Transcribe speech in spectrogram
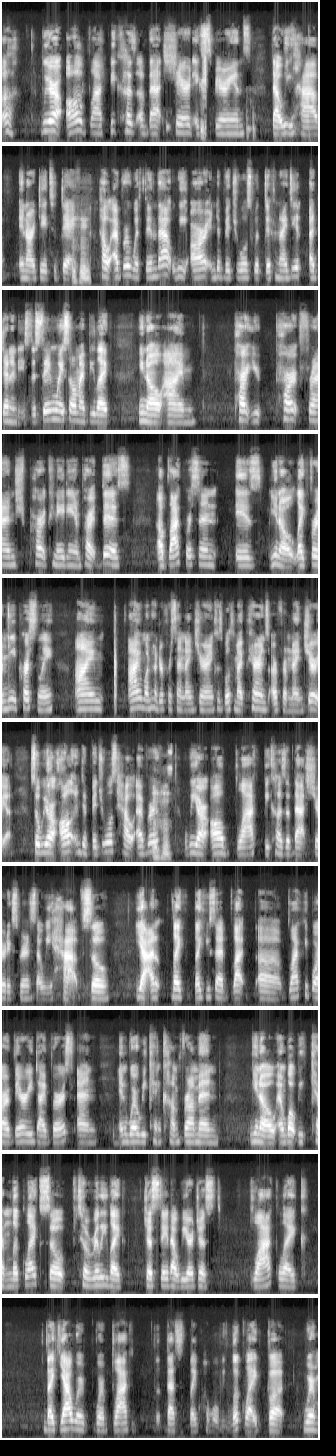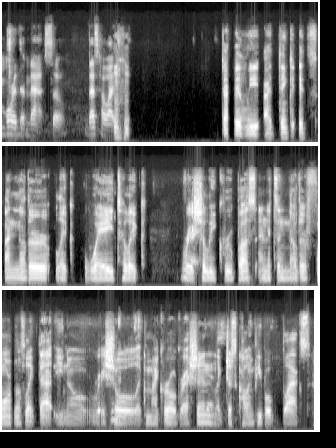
ugh, we are all black because of that shared experience that we have in our day to day. However, within that, we are individuals with different ide- identities. The same way someone might be like, you know, I'm part part French, part Canadian, part this. A black person is, you know, like for me personally, I'm I'm 100% Nigerian because both my parents are from Nigeria. So we are all individuals. However, mm-hmm. we are all black because of that shared experience that we have. So yeah, like like you said, black uh, black people are very diverse and in where we can come from and you know and what we can look like. So to really like just say that we are just black, like like yeah, we're we're black. That's like what we look like, but we're more than that. So that's how I mm-hmm definitely i think it's another like way to like racially group us and it's another form of like that you know racial like microaggression yes. like just calling people blacks.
